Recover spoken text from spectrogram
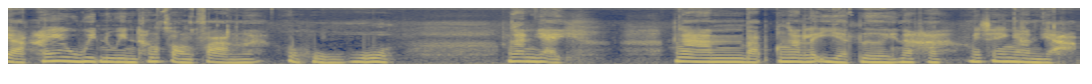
อยากให้วินวินทั้งสองฝั่งอะโอ้โห งานใหญ่ งานแบบงานละเอียดเลยนะคะ ไม่ใช่งานหยาบ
